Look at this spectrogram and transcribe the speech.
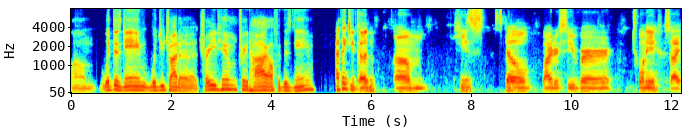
Um, with this game, would you try to trade him, trade high off of this game? I think you could. Um, he's still wide receiver 20, so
